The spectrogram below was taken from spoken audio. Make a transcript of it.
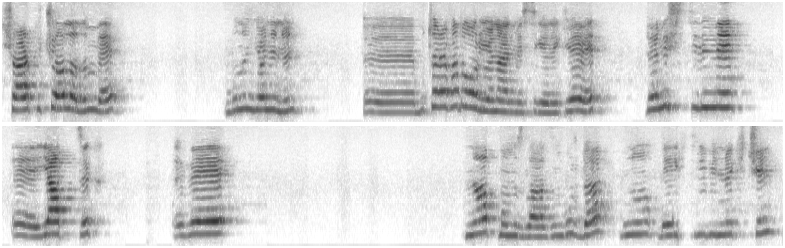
şarkı 3'ü alalım ve bunun yönünün e, bu tarafa doğru yönelmesi gerekiyor. Evet. Dönüş stilini e, yaptık. ve ne yapmamız lazım burada? Bunu değiştirebilmek için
